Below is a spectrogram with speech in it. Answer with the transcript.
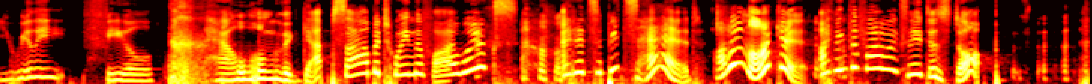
you really feel how long the gaps are between the fireworks. and it's a bit sad. I don't like it. I think the fireworks need to stop.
